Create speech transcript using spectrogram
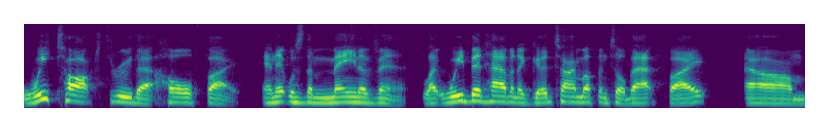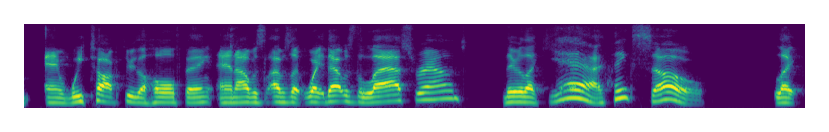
We talked through that whole fight, and it was the main event. Like we'd been having a good time up until that fight, um, and we talked through the whole thing. And I was I was like, wait, that was the last round. They were like, yeah, I think so. Like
